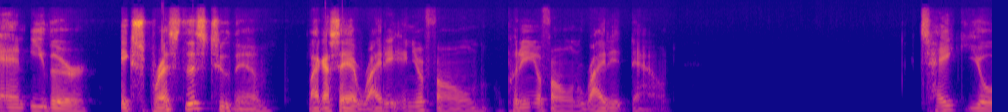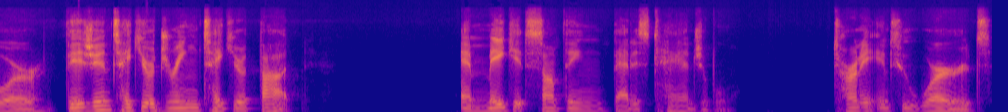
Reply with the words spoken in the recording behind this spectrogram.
and either express this to them. Like I said, write it in your phone, put it in your phone, write it down. Take your vision, take your dream, take your thought, and make it something that is tangible. Turn it into words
